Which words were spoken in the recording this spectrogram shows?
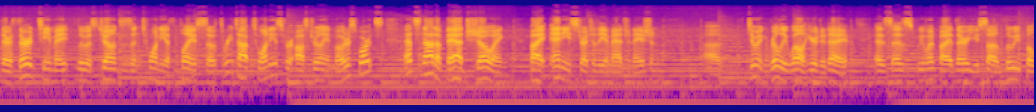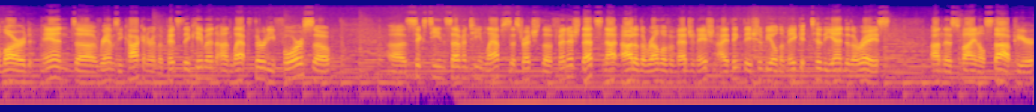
Their third teammate, Lewis Jones, is in 20th place, so three top 20s for Australian Motorsports. That's not a bad showing by any stretch of the imagination. Uh, doing really well here today. As, as we went by there, you saw Louis Ballard and uh, Ramsey Cockiner in the pits. They came in on lap 34, so uh, 16, 17 laps to stretch the finish. That's not out of the realm of imagination. I think they should be able to make it to the end of the race on this final stop here.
